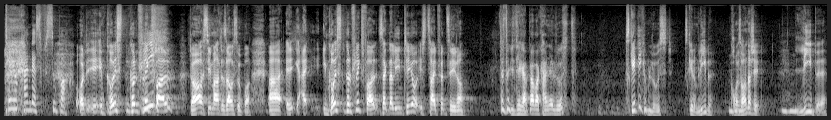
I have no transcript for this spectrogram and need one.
Theo kann das super. Und im größten Konfliktfall? Doch, sie macht das auch super. Äh, äh, Im größten Konfliktfall sagt Aline, Theo, ist Zeit für einen Zehner. Ich habe aber keine Lust. Es geht nicht um Lust, es geht um Liebe. Großer mhm. Unterschied. Mhm. Liebe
